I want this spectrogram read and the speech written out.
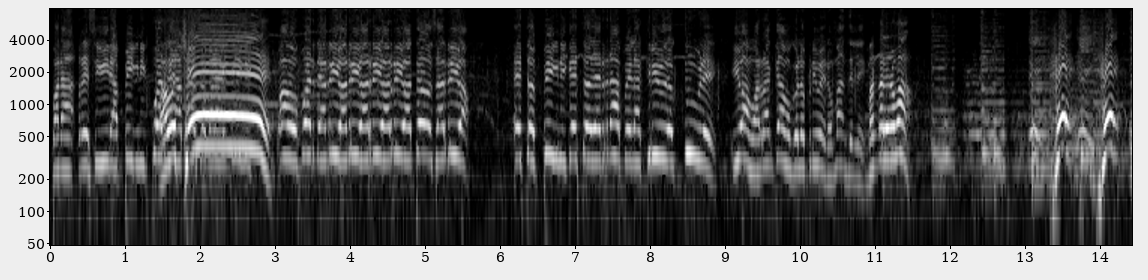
para recibir a Picnic. Fuerte ¡Vamos, aplauso para el! Picnic. Vamos fuerte, arriba, arriba, arriba, arriba, todos arriba. Esto es Picnic, esto es de rap, la crew de octubre. Y vamos, arrancamos con lo primero, mándenle. ¡Mándale nomás! ¡Hey! Hey, hey,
